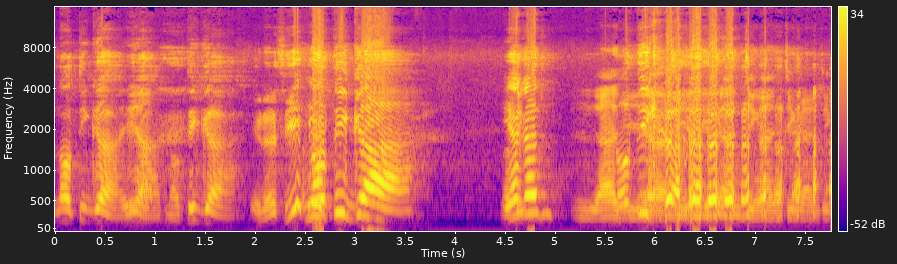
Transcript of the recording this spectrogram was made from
03 iya 03 Ini sih. 03 iya kan Iya, Oh, iya, tiga. iya, anjing, anjing, anjing.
